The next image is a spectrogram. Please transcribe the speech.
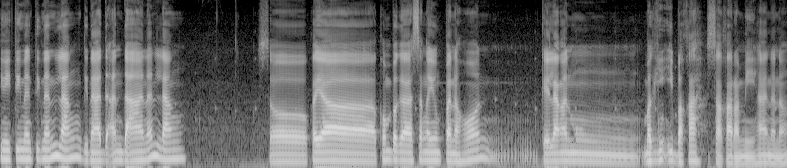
Tinitingnan-tingnan lang, dinadaan-daanan lang. So, kaya kumbaga sa ngayong panahon, kailangan mong maging iba ka sa karamihan, ano?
